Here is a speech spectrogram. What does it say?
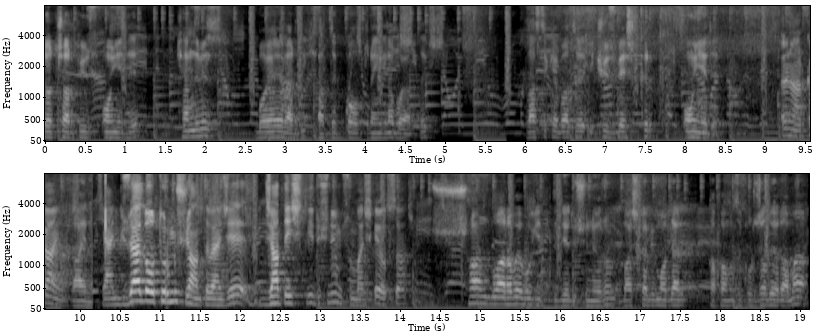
4x117. Kendimiz boyaya verdik. Attık gold rengine boyattık. Lastik ebatı 205 40 17. Ön arka aynı. Aynı. Yani güzel de oturmuş jantı bence. Jant değişikliği düşünüyor musun başka yoksa? Şu an bu arabaya bu gitti diye düşünüyorum. Başka bir model kafamızı kurcalıyor ama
